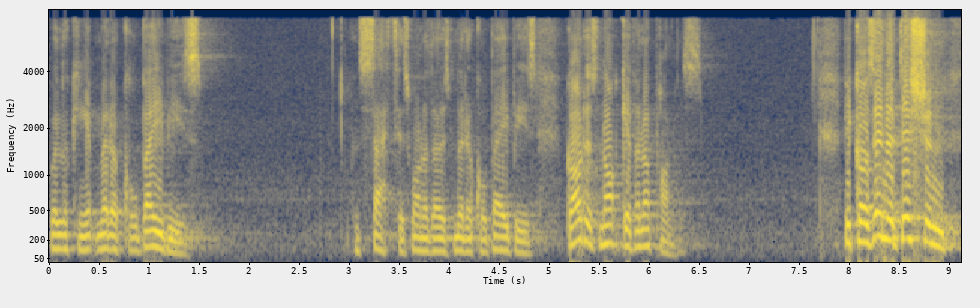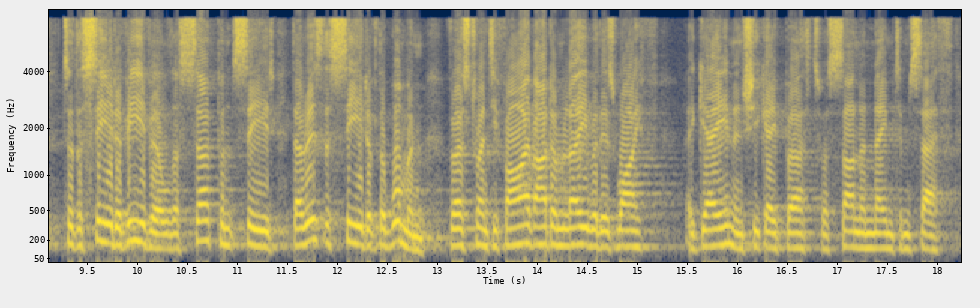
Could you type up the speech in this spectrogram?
we're looking at miracle babies. And Seth is one of those miracle babies. God has not given up on us. Because in addition to the seed of evil, the serpent seed, there is the seed of the woman. Verse 25 Adam lay with his wife again, and she gave birth to a son and named him Seth,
